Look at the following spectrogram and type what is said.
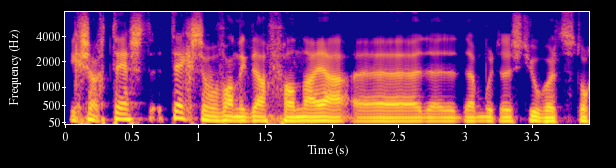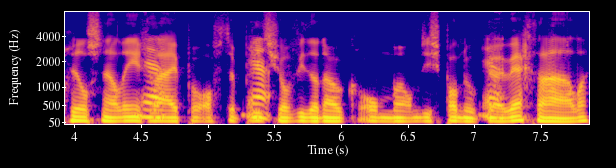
Ik zag test, teksten waarvan ik dacht van, nou ja, de- daar moeten stewards toch heel snel ingrijpen. Of de politie of wie dan ook, om, om die spandoek Ja. weg te halen.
